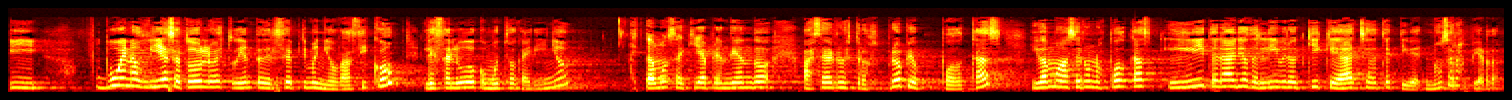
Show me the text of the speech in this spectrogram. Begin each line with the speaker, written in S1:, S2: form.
S1: Y buenos días a todos los estudiantes del séptimo año básico. Les saludo con mucho cariño. Estamos aquí aprendiendo a hacer nuestros propios podcasts y vamos a hacer unos podcasts literarios del libro Quique H. Detective. No se los pierdan.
